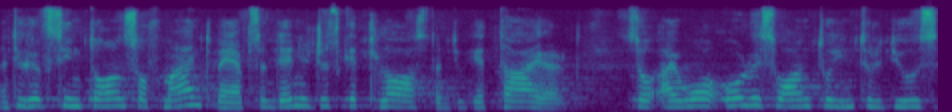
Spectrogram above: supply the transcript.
and you have seen tons of mind maps, and then you just get lost and you get tired. So I always want to introduce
